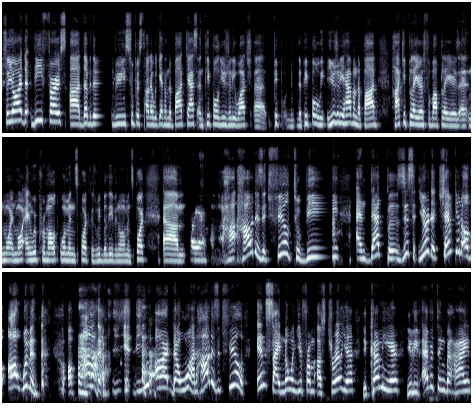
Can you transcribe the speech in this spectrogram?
So you are the, the first uh, WWE superstar that we get on the podcast and people usually watch uh people the people we usually have on the pod hockey players football players and more and more and we promote women's sport because we believe in women's sport. Um oh yeah. how, how does it feel to be in that position? You're the champion of all women of all of them you are the one how does it feel inside knowing you're from australia you come here you leave everything behind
